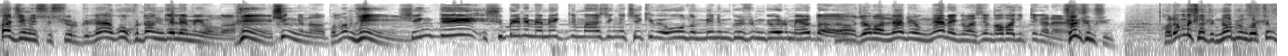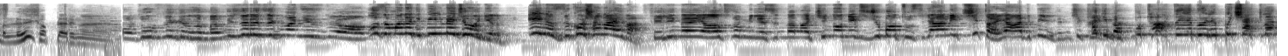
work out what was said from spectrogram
Hacımızı sürdüler, kokudan gelemiyorlar. He, şimdi ne yapalım? He. Şimdi şu benim emekli maaşını çeki ve oğlum benim gözüm görmüyor da. Ya Cemal ne diyorsun? Ne emekli maaşı? Senin kafa gitti gene. Sen kimsin? Param mı çaldın? Ne yapıyorsun kaçtın? Vallahi saplarına. Çok sıkıldım ben dışarı çıkmak istiyorum. O zaman hadi bilmece oynayalım. En hızlı koşan hayvan. Felina'yı alt familyasından Acinonyx jubatus yani çita ya hadi bildim çık. Hadi bak bu tahtaya böyle bıçakla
